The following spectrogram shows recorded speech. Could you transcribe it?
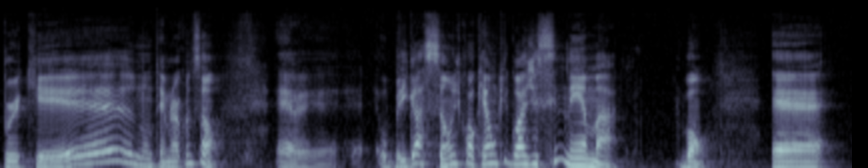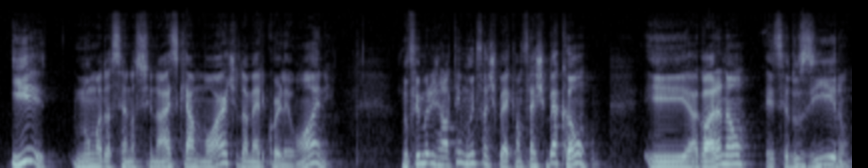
porque não tem a menor condição. É, é obrigação de qualquer um que gosta de cinema. Bom, é, e numa das cenas finais, que é a morte do Américo Corleone, no filme original tem muito flashback, é um flashbackão. E agora não, eles reduziram,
